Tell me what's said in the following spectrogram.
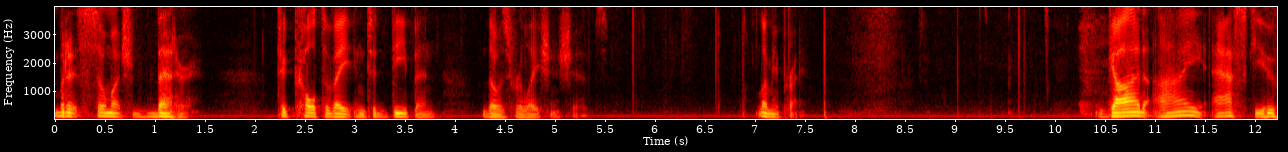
But it's so much better to cultivate and to deepen those relationships. Let me pray. God, I ask you,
